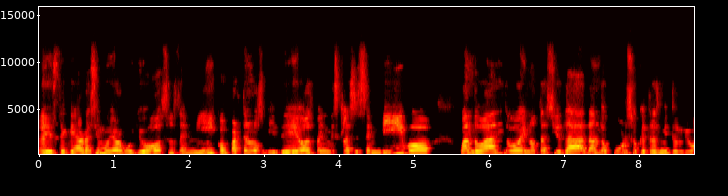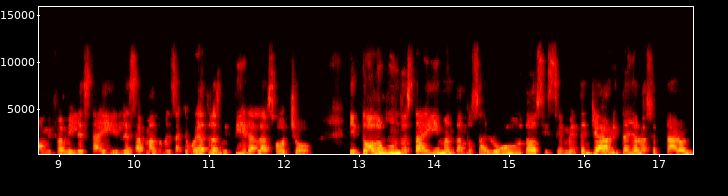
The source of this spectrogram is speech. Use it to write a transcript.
Este, que ahora sí muy orgullosos de mí, comparten los videos, ven mis clases en vivo. Cuando ando en otra ciudad dando curso que transmito en vivo, mi familia está ahí y les mando mensaje, voy a transmitir a las 8. Y todo el mundo está ahí mandando saludos y se meten. Ya ahorita ya lo aceptaron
